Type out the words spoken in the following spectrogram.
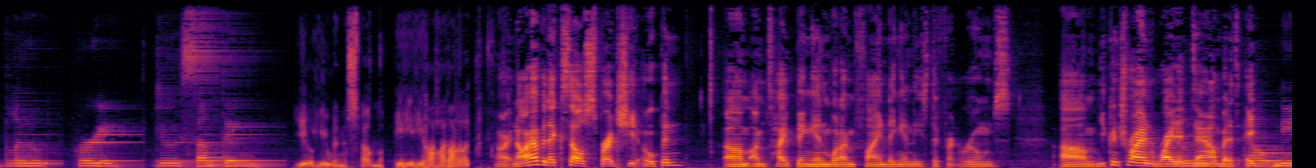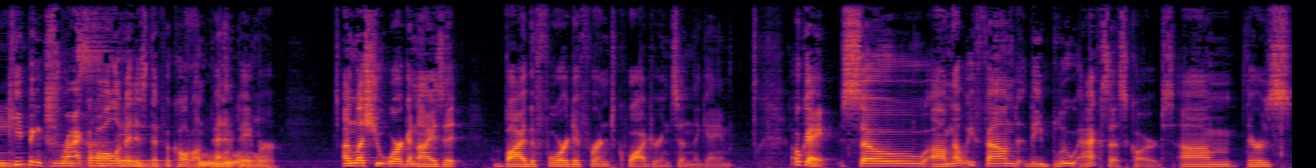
Blue. Hurry. Do something. You human scum. Hee hee ha ha ha. Alright, now I have an Excel spreadsheet open. Um, I'm typing in what I'm finding in these different rooms. Um, you can try and write it down, but it's it, keeping track of all of it is difficult on pen and paper, unless you organize it by the four different quadrants in the game. Okay, so um, now that we found the blue access card, um, there's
